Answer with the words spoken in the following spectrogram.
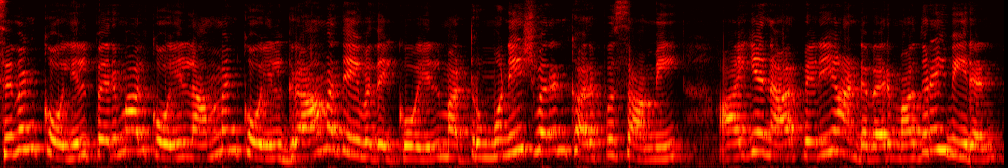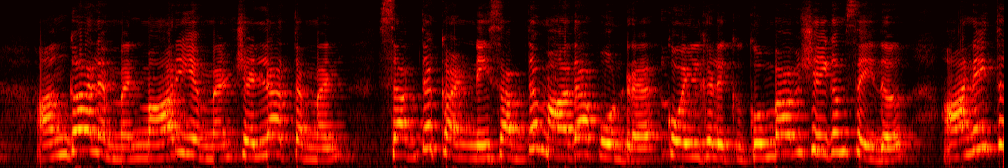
சிவன் கோயில் பெருமாள் கோயில் அம்மன் கோயில் கிராம தேவதை கோயில் மற்றும் முனீஸ்வரன் கருப்புசாமி ஐயனார் பெரியாண்டவர் மதுரை வீரன் அங்காளம்மன் மாரியம்மன் செல்லாத்தம்மன் சப்த கண்ணி சப்த மாதா போன்ற கோயில்களுக்கு கும்பாபிஷேகம் செய்து அனைத்து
